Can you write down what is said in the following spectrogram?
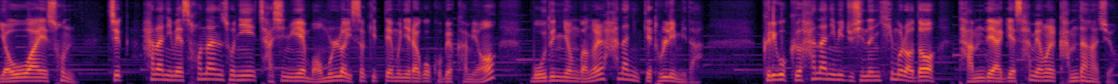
여호와의 손, 즉 하나님의 선한 손이 자신 위에 머물러 있었기 때문이라고 고백하며 모든 영광을 하나님께 돌립니다. 그리고 그 하나님이 주시는 힘을 얻어 담대하게 사명을 감당하죠.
